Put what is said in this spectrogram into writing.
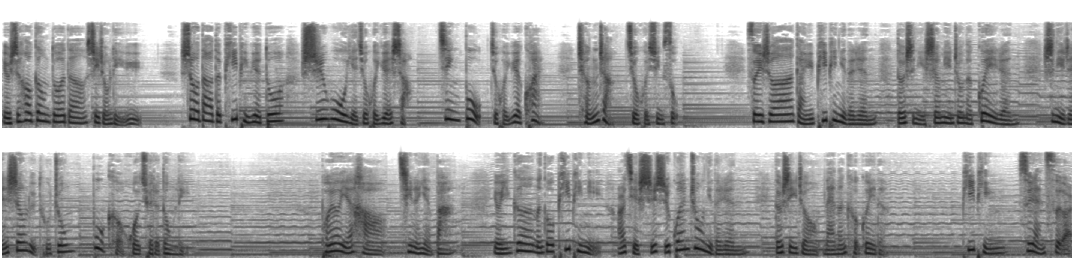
有时候更多的是一种礼遇。受到的批评越多，失误也就会越少，进步就会越快，成长就会迅速。所以说，敢于批评你的人，都是你生命中的贵人，是你人生旅途中不可或缺的动力。朋友也好，亲人也罢，有一个能够批评你，而且时时关注你的人，都是一种难能可贵的。批评虽然刺耳，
